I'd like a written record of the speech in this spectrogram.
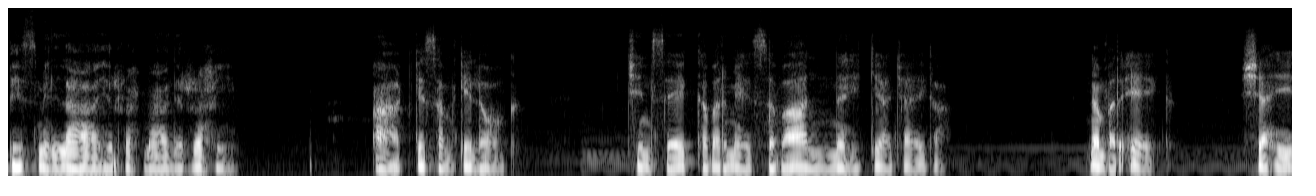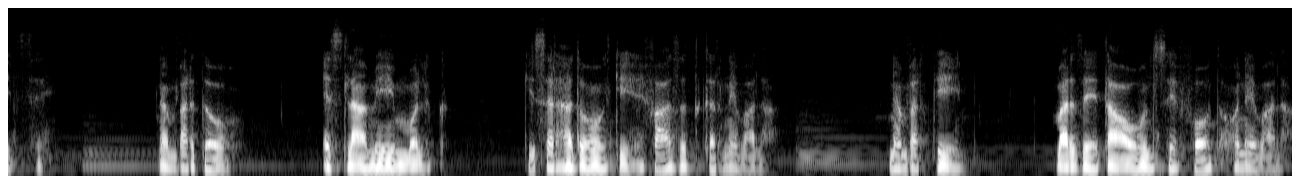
बिस्मिल्लाहिर्रहमानिर्रहीम। आठ किस्म के लोग, जिनसे कब्र में सवाल नहीं किया जाएगा। नंबर एक, शहीद से। नंबर दो, इस्लामी मुल्क की सरहदों की हिफाजत करने वाला। नंबर तीन, मर्ज ताउन से फौत होने वाला।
